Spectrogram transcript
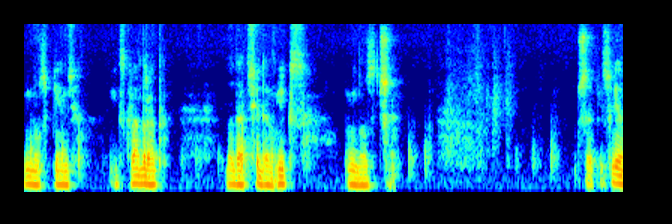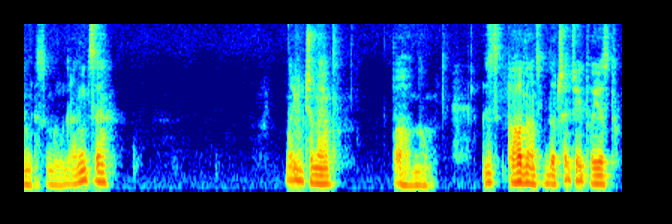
minus 5x kwadrat, dodać 7x minus 3. Przepisujemy symbol granicy. No i liczymy pochodną. Pochodna z x do trzeciej to jest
